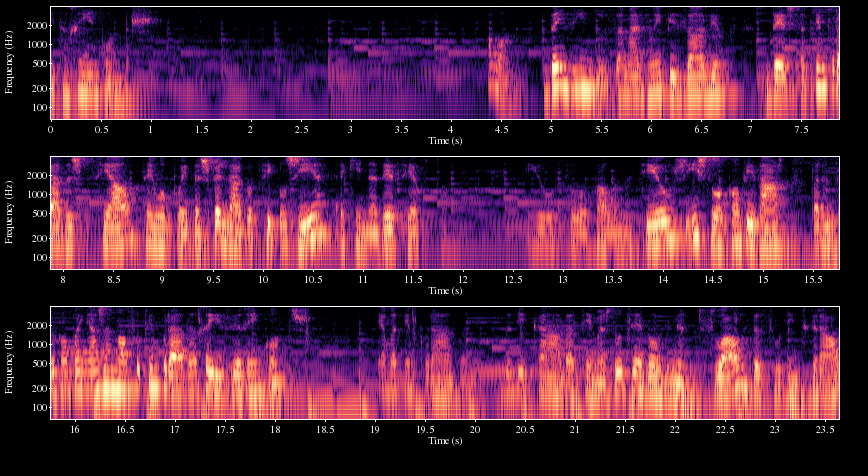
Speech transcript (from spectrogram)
e de reencontros. Olá, bem-vindos a mais um episódio desta temporada especial. Tem o apoio da Espelho d'Água Psicologia, aqui na DSF Talks. Eu sou a Paula Mateus e estou a convidar-te para nos acompanhar na nossa temporada Raízes e Reencontros. É uma temporada dedicada a temas do desenvolvimento pessoal e da saúde integral.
